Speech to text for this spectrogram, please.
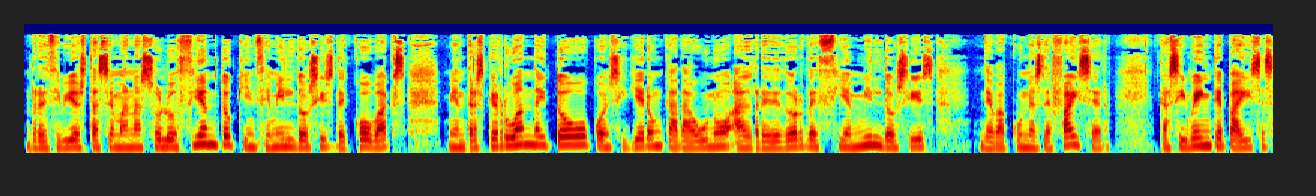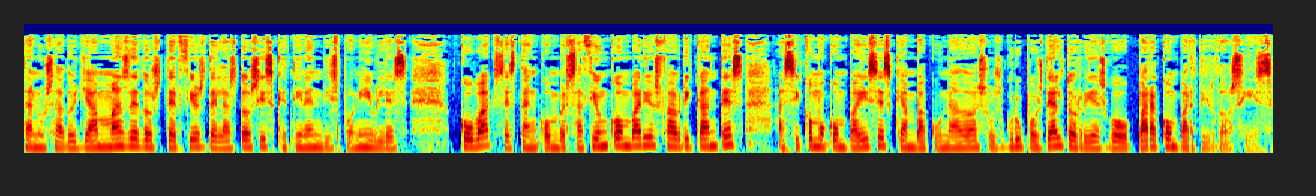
recibió esta semana solo 115.000 dosis de COVAX, mientras que Ruanda y Togo consiguieron cada uno alrededor de 100.000 dosis de vacunas de Pfizer. Casi 20 países han usado ya más de dos tercios de las dosis que tienen disponibles. COVAX está en conversación con varios fabricantes, así como con países que han vacunado a sus grupos de alto riesgo para compartir dosis.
